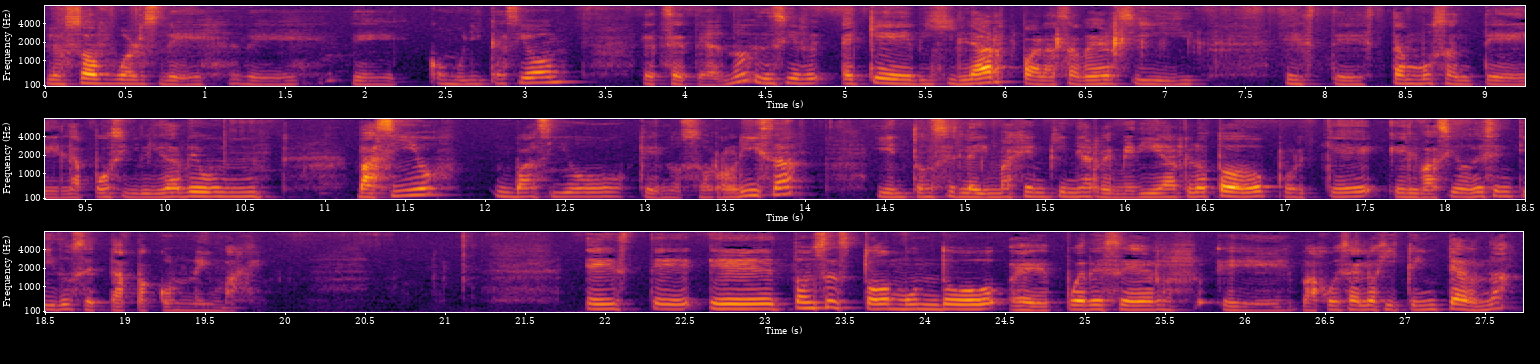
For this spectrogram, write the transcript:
los softwares de, de, de comunicación, etcétera, ¿no? Es decir, hay que vigilar para saber si este, estamos ante la posibilidad de un vacío, un vacío que nos horroriza, y entonces la imagen viene a remediarlo todo porque el vacío de sentido se tapa con una imagen. Este, eh, entonces todo mundo eh, puede ser eh, bajo esa lógica interna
